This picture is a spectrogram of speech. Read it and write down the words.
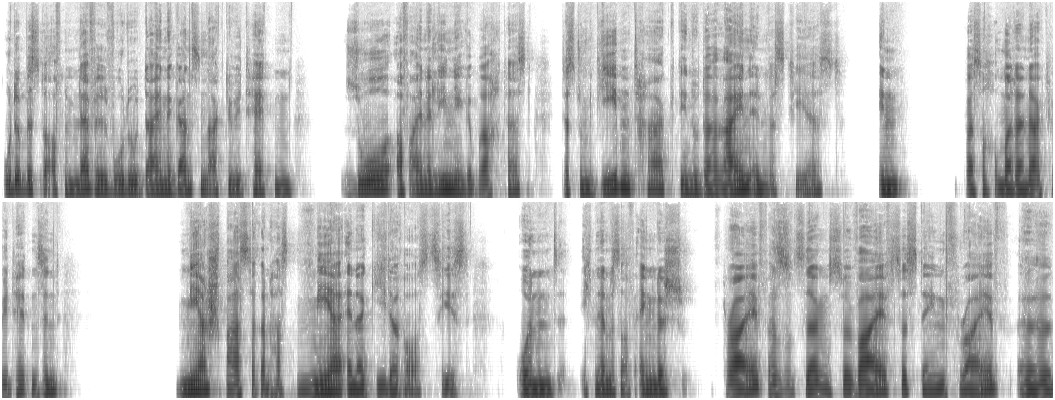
Oder bist du auf einem Level, wo du deine ganzen Aktivitäten so auf eine Linie gebracht hast, dass du mit jedem Tag, den du da rein investierst, in was auch immer deine Aktivitäten sind, mehr Spaß daran hast, mehr Energie daraus ziehst, und ich nenne das auf Englisch Thrive, also sozusagen Survive, Sustain, Thrive. Äh,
